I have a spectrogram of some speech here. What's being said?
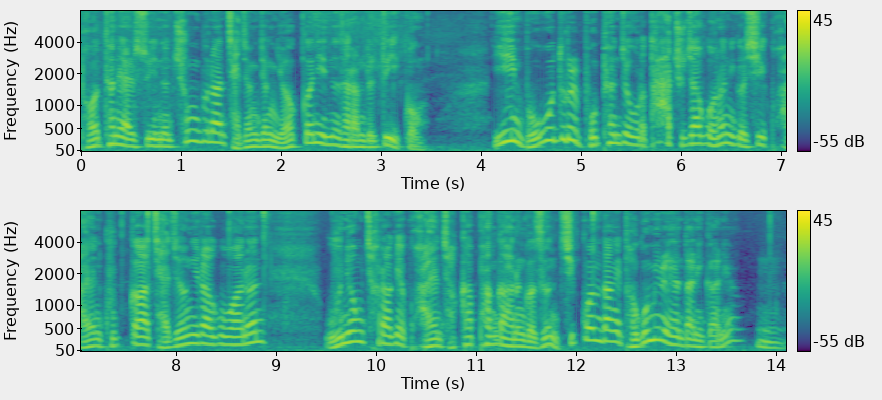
버텨낼 수 있는 충분한 재정적 여건이 있는 사람들도 있고 이 모두를 보편적으로 다 주자고 하는 것이 과연 국가 재정이라고 하는 운영 철학에 과연 적합한가 하는 것은 집권당이 더 고민을 한다니까요. 음.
